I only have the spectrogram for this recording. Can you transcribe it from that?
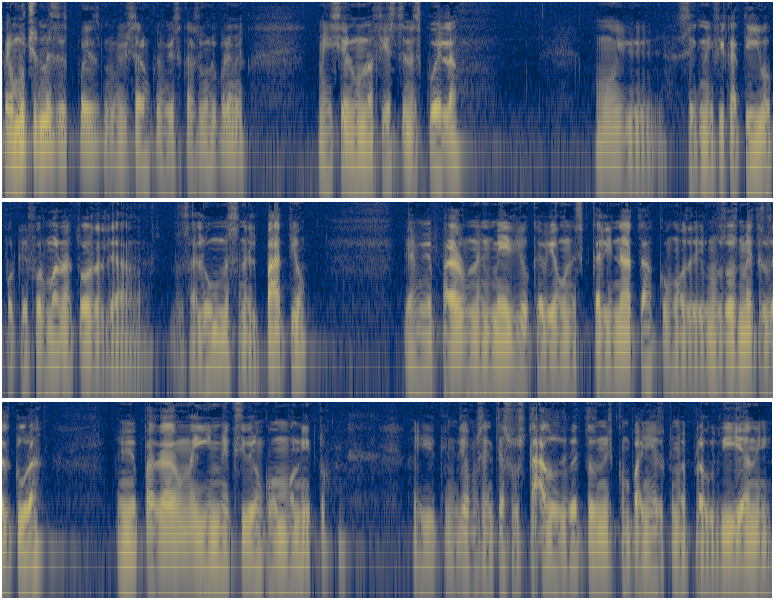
Pero muchos meses después me avisaron que me había sacado el segundo premio. Me hicieron una fiesta en la escuela muy significativa porque formaron a todos los alumnos en el patio y a mí me pararon en medio que había una escalinata como de unos dos metros de altura. A mí me pararon ahí y me exhibieron como monito. Ahí yo me sentí asustado de ver todos mis compañeros que me aplaudían y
